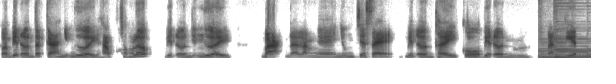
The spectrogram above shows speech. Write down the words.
và biết ơn tất cả những người học trong lớp, biết ơn những người bạn đã lắng nghe Nhung chia sẻ, biết ơn thầy, cô, biết ơn bạn kia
